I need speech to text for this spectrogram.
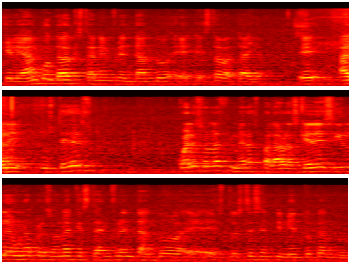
que le han contado que están enfrentando eh, esta batalla. Eh, Ale, ustedes ¿Cuáles son las primeras palabras? ¿Qué decirle a una persona que está enfrentando eh, esto, este sentimiento tan duro?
